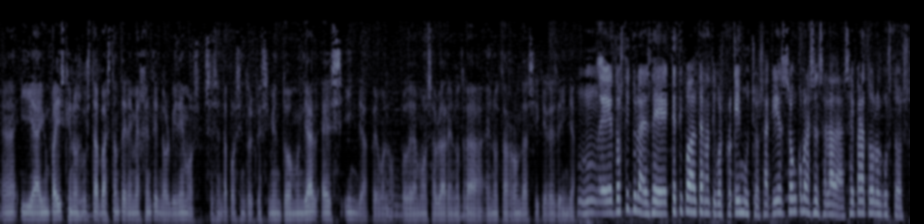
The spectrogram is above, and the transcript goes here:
Eh, y hay un país que nos gusta bastante en emergente, no olvidemos, 60% del crecimiento mundial es India, pero bueno, podríamos hablar en otra en otra ronda si quieres de India. Mm, eh, dos titulares de qué tipo de alternativos, porque hay muchos. Aquí son como las ensaladas, hay para todos los gustos.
